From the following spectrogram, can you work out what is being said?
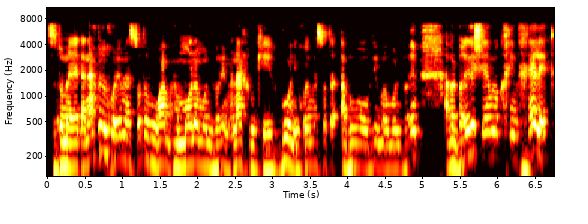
זאת אומרת, אנחנו יכולים לעשות עבורם המון המון דברים, אנחנו כארגון יכולים לעשות עבור העובדים המון דברים, אבל ברגע שהם לוקחים חלק,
